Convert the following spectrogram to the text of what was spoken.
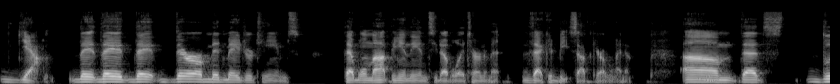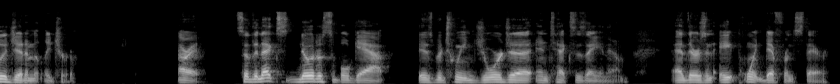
yeah. They they they there are mid major teams that will not be in the NCAA tournament that could beat South Carolina. Um, that's legitimately true. All right. So the next noticeable gap is between Georgia and Texas A&M, and there's an eight point difference there.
